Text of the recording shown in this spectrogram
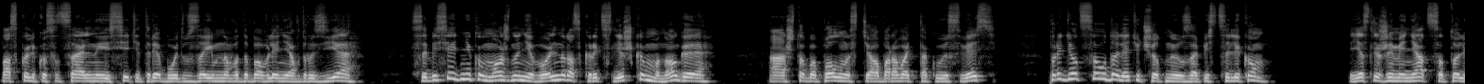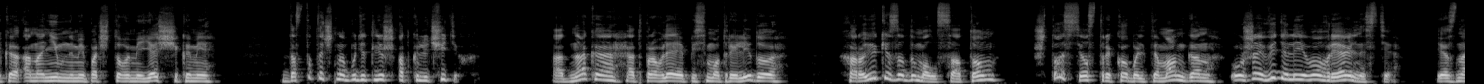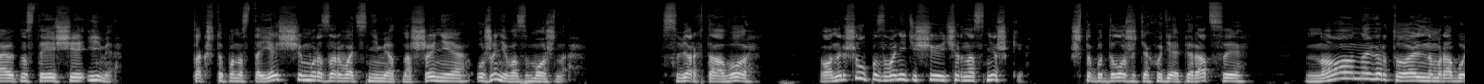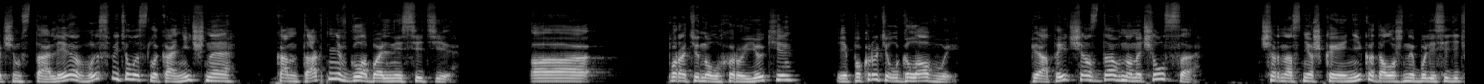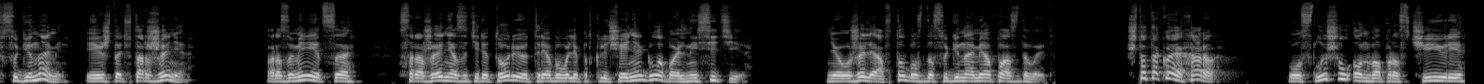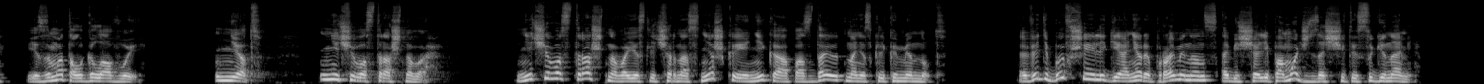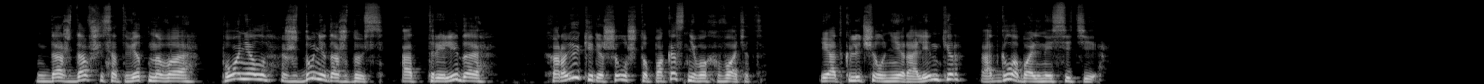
Поскольку социальные сети требуют взаимного добавления в друзья, собеседнику можно невольно раскрыть слишком многое, а чтобы полностью оборвать такую связь, придется удалять учетную запись целиком. Если же меняться только анонимными почтовыми ящиками, достаточно будет лишь отключить их. Однако, отправляя письмо Трилиду, Харуюки задумался о том, что сестры Кобальт и Манган уже видели его в реальности и знают настоящее имя. Так что по-настоящему разорвать с ними отношения уже невозможно. Сверх того, он решил позвонить еще и Черноснежке, чтобы доложить о ходе операции, но на виртуальном рабочем столе высветилось лаконичное «Контакт не в глобальной сети». «А...» – протянул Харуюки и покрутил головой. Пятый час давно начался. Черноснежка и Ника должны были сидеть в Сугинами и ждать вторжения. Разумеется, сражения за территорию требовали подключения к глобальной сети. Неужели автобус до Сугинами опаздывает? «Что такое, Хару?» Услышал он вопрос Чиюри и замотал головой. «Нет, ничего страшного». Ничего страшного, если Черноснежка и Ника опоздают на несколько минут. Ведь бывшие легионеры Проминенс обещали помочь с защитой Сугинами. Дождавшись ответного «понял, жду не дождусь» от Трилида, Харуюки решил, что пока с него хватит, и отключил нейролинкер от глобальной сети.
